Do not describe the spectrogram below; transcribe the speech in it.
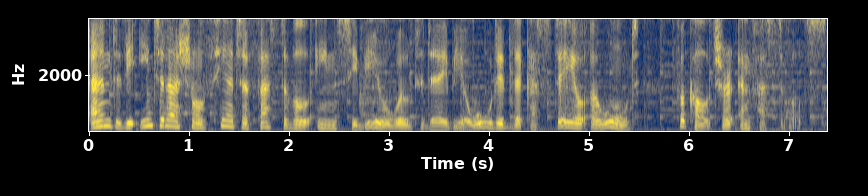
And the International Theatre Festival in Sibiu will today be awarded the Castello Award for culture and festivals.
